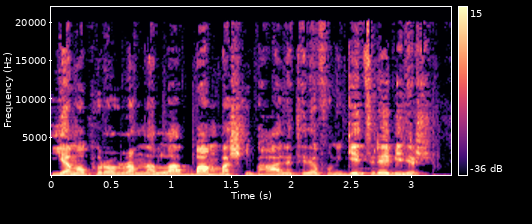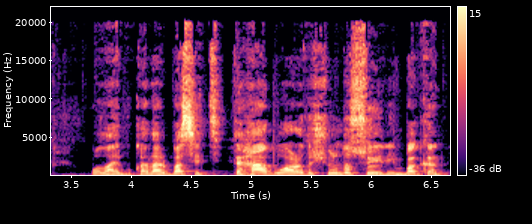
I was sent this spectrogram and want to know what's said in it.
yama programlarla bambaşka bir hale telefonu getirebilir. Olay bu kadar basit. Ha bu arada şunu da söyleyeyim bakın.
